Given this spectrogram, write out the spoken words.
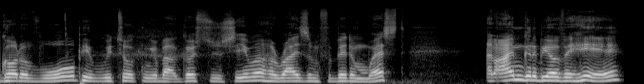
God of War. People will be talking about Ghost of Tsushima, Horizon Forbidden West, and I'm gonna be over here.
